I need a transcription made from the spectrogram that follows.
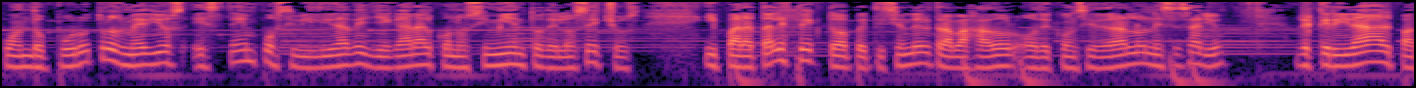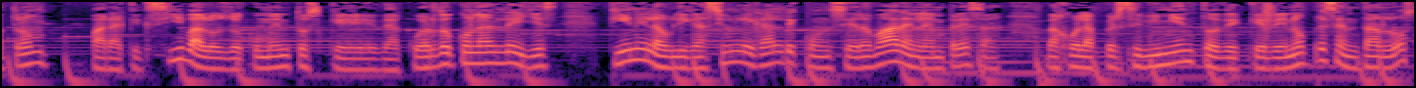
cuando por otros medios esté en posibilidad de llegar al conocimiento de los hechos y para tal efecto a petición del trabajador o de considerarlo necesario, requerirá al patrón para que exhiba los documentos que, de acuerdo con las leyes, tiene la obligación legal de conservar en la empresa, bajo el apercibimiento de que de no presentarlos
